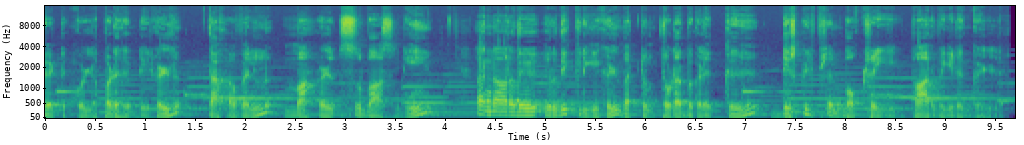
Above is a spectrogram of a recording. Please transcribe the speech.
கேட்டுக்கொள்ளப்படுகின்றீர்கள். தகவல் மகள் சுபாசினி அன்னாரது இறுதிக்கிரியைகள் மற்றும் தொடர்புகளுக்கு டிஸ்கிரிப்ஷன் பாக்ஸை பார்வையிடுங்கள்.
